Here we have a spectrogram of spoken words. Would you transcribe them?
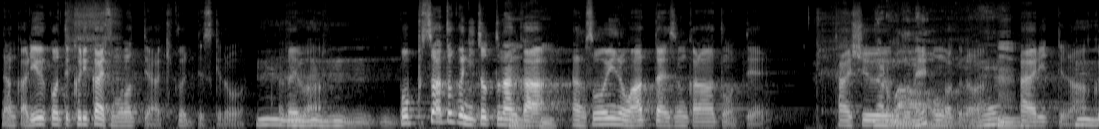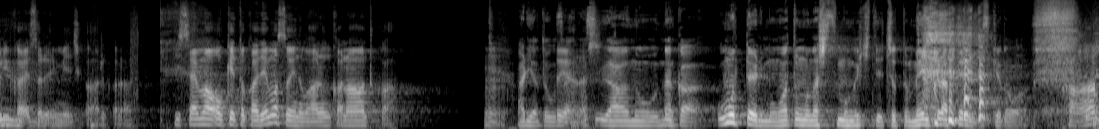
なんか流行って繰り返すものっては聞くんですけど例えば。ポップスは特にちょっとなんか,、なんかそういうのがあったりするんかなと思って大衆なるほどね。音楽の流行りっていうのは繰り返されるイメージがあるから。実際まあオケとかでもそういうのもあるんかなとか。ありがとうございます。あのなんか思ったよりもまともな質問が来てちょっと面食らってるんですけど。は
